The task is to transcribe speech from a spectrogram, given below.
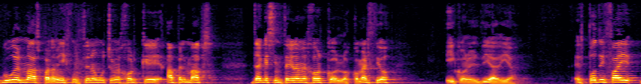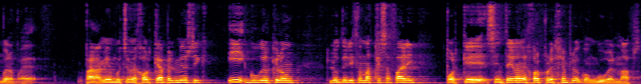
Google Maps para mí funciona mucho mejor que Apple Maps, ya que se integra mejor con los comercios y con el día a día. Spotify, bueno, pues para mí es mucho mejor que Apple Music y Google Chrome lo utilizo más que Safari porque se integra mejor, por ejemplo, con Google Maps.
